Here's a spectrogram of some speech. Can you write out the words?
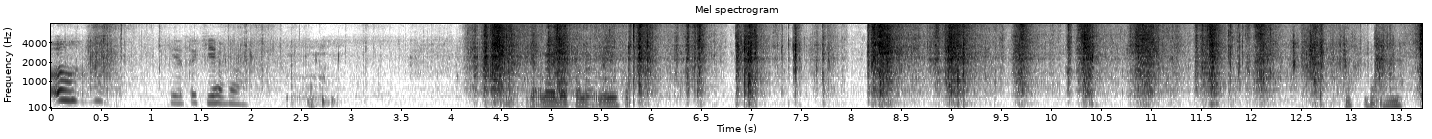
เออเขียวตะเกียบอะอยากได้ดอกขนาดนี้ครับดอกนี้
